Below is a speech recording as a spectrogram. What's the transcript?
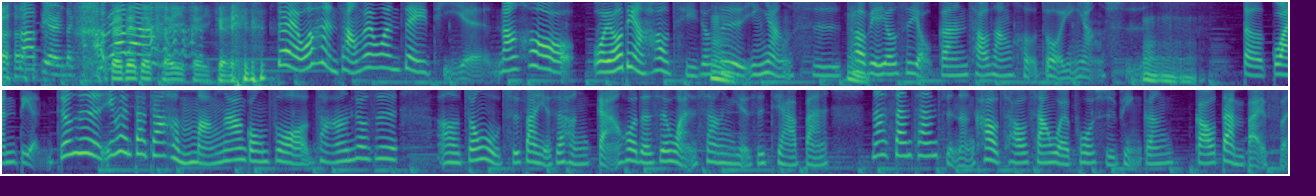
以，刷别人的卡。对对对，可以可以可以。对我很常被问这一题耶，然后我有点好奇，就是营养师，特别又是有跟超商合作营养师，嗯嗯嗯的观点，就是因为大家很忙啊，工作常常就是。呃，中午吃饭也是很赶，或者是晚上也是加班，那三餐只能靠超商微波食品跟高蛋白粉，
